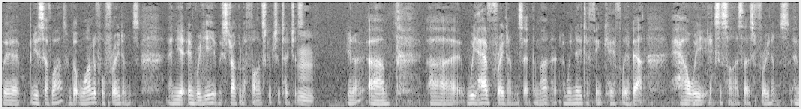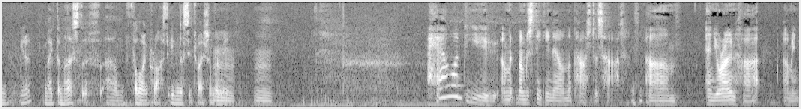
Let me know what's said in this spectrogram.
where New South Wales, we've got wonderful freedoms, and yet every year we struggle to find scripture teachers. You know, um, uh, we have freedoms at the moment, and we need to think carefully about how we exercise those freedoms and you know make the most of um, following Christ, even the situation we're in. How do you? I'm, I'm just thinking now on the pastor's heart um, and your own heart. I mean,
